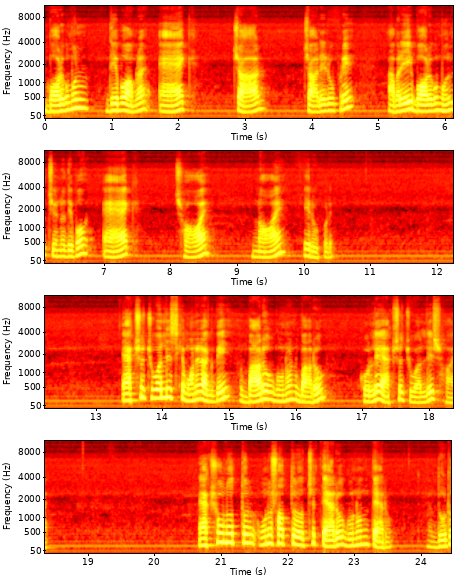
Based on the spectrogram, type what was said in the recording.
বর্গমূল দেব আমরা এক, চার, চারের উপরে। আবার এই বর্গমূল চিহ্ন দেব এক, ছয়, নয় এর উপরে। একশো চুয়াল্লিশকে মনে রাখবে, বারো গুণন বারো করলে একশো চুয়াল্লিশ হয়। একশো উনত্তর, উনসত্তর হচ্ছে তেরো গুণন তেরো। দুটো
